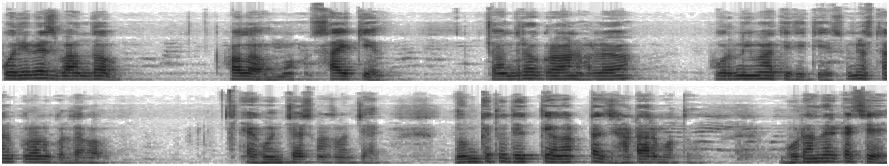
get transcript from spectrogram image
পরিবেশ বান্ধব হলো সাইকেল। চন্দ্রগ্রহণ হলো পূর্ণিমা তিথিতে। শূন্যস্থান পূরণ করে দেখো। এক উনচাশ মাস উনচাশ। ধূমকেতু দেখতে অনেকটা ঝাঁটার মতো। ভুটানের কাছে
